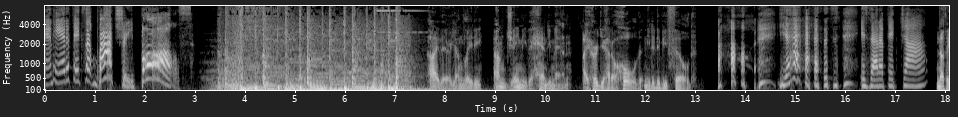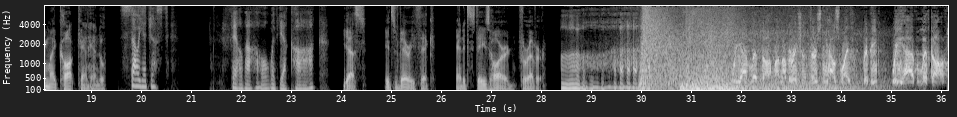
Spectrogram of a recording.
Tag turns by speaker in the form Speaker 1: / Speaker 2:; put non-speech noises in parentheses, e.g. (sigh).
Speaker 1: handyman here to fix up bocce balls.
Speaker 2: Hi there, young lady. I'm Jamie the handyman. I heard you had a hole that needed to be filled. (laughs)
Speaker 1: yes. Is that a big job?
Speaker 2: Nothing my cock can't handle.
Speaker 1: So you just fill the hole with your cock?
Speaker 2: Yes, it's very thick, and it stays hard forever. (laughs)
Speaker 3: We have liftoff on Operation Thirsty Housewife. Repeat, we have liftoff.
